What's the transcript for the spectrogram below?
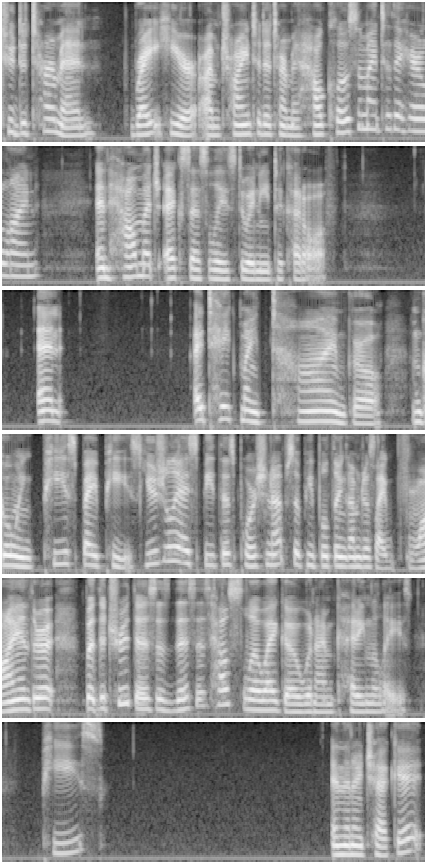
to determine, right here, I'm trying to determine how close am I to the hairline, and how much excess lace do I need to cut off. And I take my time, girl. I'm going piece by piece. Usually I speed this portion up so people think I'm just like flying through it. But the truth is, is this is how slow I go when I'm cutting the lace. Piece. And then I check it.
